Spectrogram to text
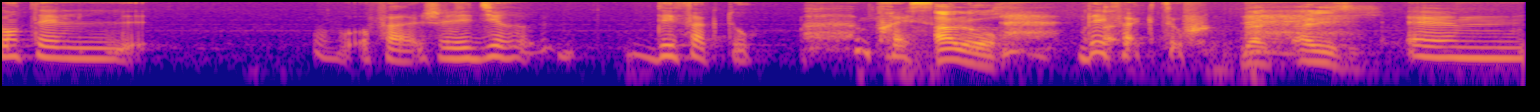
Quand elles, enfin j'allais dire de facto, presque. Alors De facto. Allez-y. Euh,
